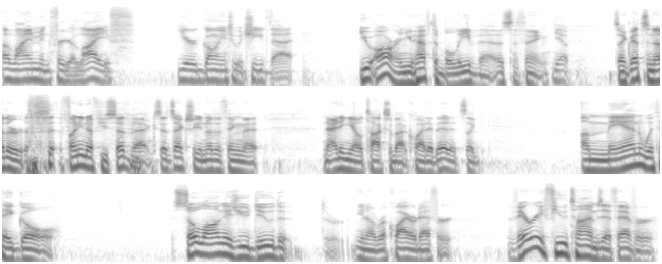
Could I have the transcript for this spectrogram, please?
alignment for your life, you're going to achieve that. You are, and you have to believe that. That's the thing. Yep. It's like that's another. funny enough, you said that because that's actually another thing that Nightingale talks about quite a bit. It's like a man with a goal. So long as you do the, the you know required effort, very few times, if ever,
